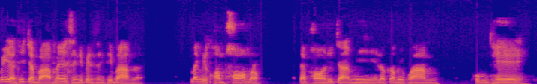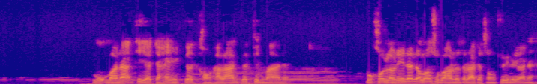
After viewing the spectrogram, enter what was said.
ไม่อยากที่จะบาปไม่ให้สิ่งนี้เป็นสิ่งที่บาปนะไม่มีความพร้อมหรอก แต่พอที่จะมีแล้วก็มีความพุ่มเท มุมานะที่อยากจะให้เกิดของฮาลาลเกิดขึ้นมาเนี่ย บุคคลเหล่านี้นั้นอัลลอฮฺสุบฮานุตะลาจะทรงช่วยเหลือนะ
